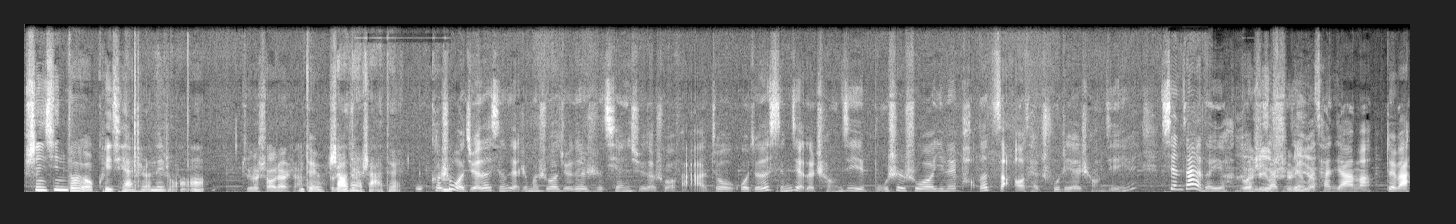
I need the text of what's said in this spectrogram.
身心都有亏欠似的那种，嗯。觉得少点啥？对，少点啥？对。可是我觉得邢姐这么说绝对是谦虚的说法。就我觉得邢姐的成绩不是说因为跑得早才出这些成绩，因为现在的也很多比赛邢姐会参加嘛，对吧？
